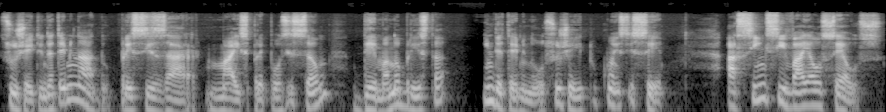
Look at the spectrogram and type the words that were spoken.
sujeito indeterminado. Precisar mais preposição, de manobrista, indeterminou o sujeito com esse C. Assim se vai aos céus,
